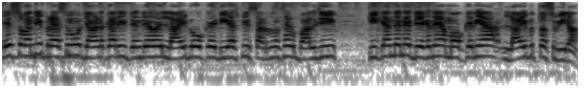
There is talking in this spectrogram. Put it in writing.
ਇਸ ਸੰਬੰਧੀ ਪ੍ਰੈਸ ਨੂੰ ਜਾਣਕਾਰੀ ਦਿੰਦੇ ਹੋਏ ਲਾਈਵ ਹੋ ਕੇ ਡੀਐਸਪੀ ਸਰਵਨ ਸਿੰਘ ਬੱਲ ਜੀ ਕੀ ਕਹਿੰਦੇ ਨੇ ਦੇਖਦੇ ਹਾਂ ਮੌਕੇ ਦੀਆਂ ਲਾਈਵ ਤਸਵੀਰਾਂ।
